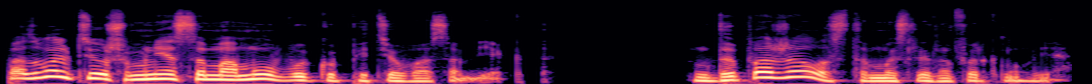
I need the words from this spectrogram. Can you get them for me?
Позвольте уж мне самому выкупить у вас объект». «Да пожалуйста», — мысленно фыркнул я.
